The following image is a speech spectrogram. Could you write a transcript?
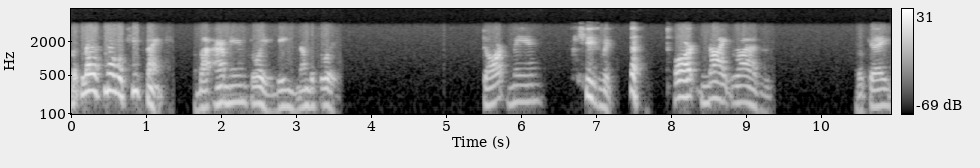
But let us know what you think about Iron Man 3 being number 3. Dark Man, excuse me, Dark Knight Rises. Okay,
